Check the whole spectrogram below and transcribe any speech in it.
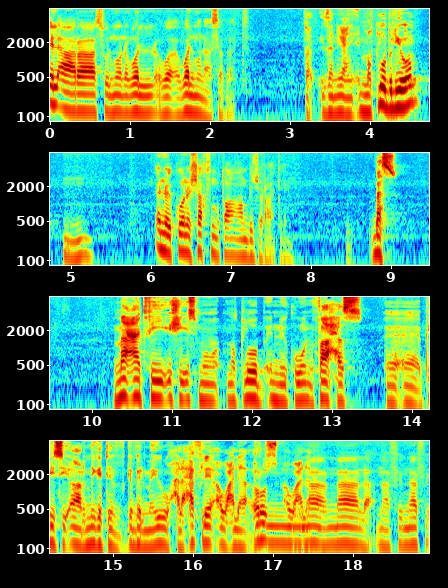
الأعراس والمن- وال- والمناسبات. طيب اذا يعني المطلوب اليوم؟ إنه يكون الشخص مطعم بجرعتين بس. ما عاد في شيء اسمه مطلوب إنه يكون فاحص PCR negative قبل ما يروح على حفلة أو على عرس أو على ما ما لا ما في ما في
